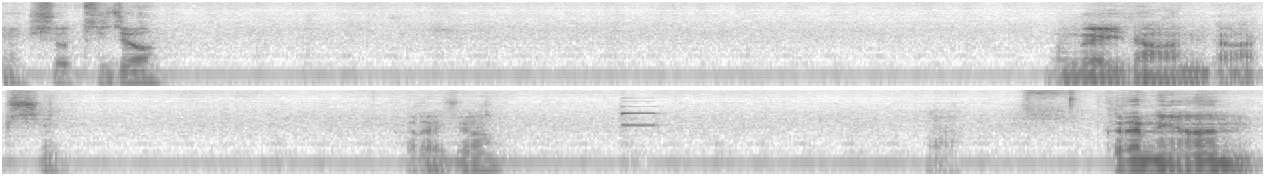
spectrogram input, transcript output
예, 쇼트죠. 뭔가 이상합니다. 값이. 그러죠? 자, 그러면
